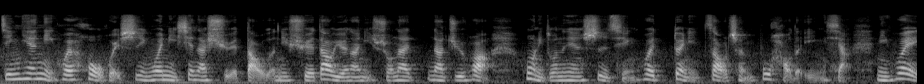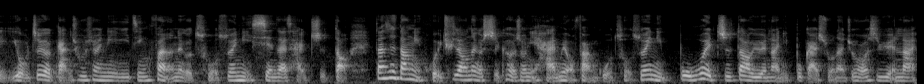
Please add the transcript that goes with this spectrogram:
今天你会后悔，是因为你现在学到了，你学到原来你说那那句话，或你做那件事情会对你造成不好的影响，你会有这个感触，所以你已经犯了那个错，所以你现在才知道。但是当你回去到那个时刻的时候，你还没有犯过错，所以你不会知道原来你不该说那句话，是原来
